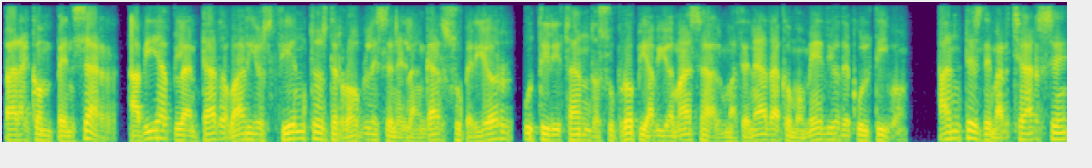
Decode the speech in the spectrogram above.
Para compensar, había plantado varios cientos de robles en el hangar superior, utilizando su propia biomasa almacenada como medio de cultivo. Antes de marcharse,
